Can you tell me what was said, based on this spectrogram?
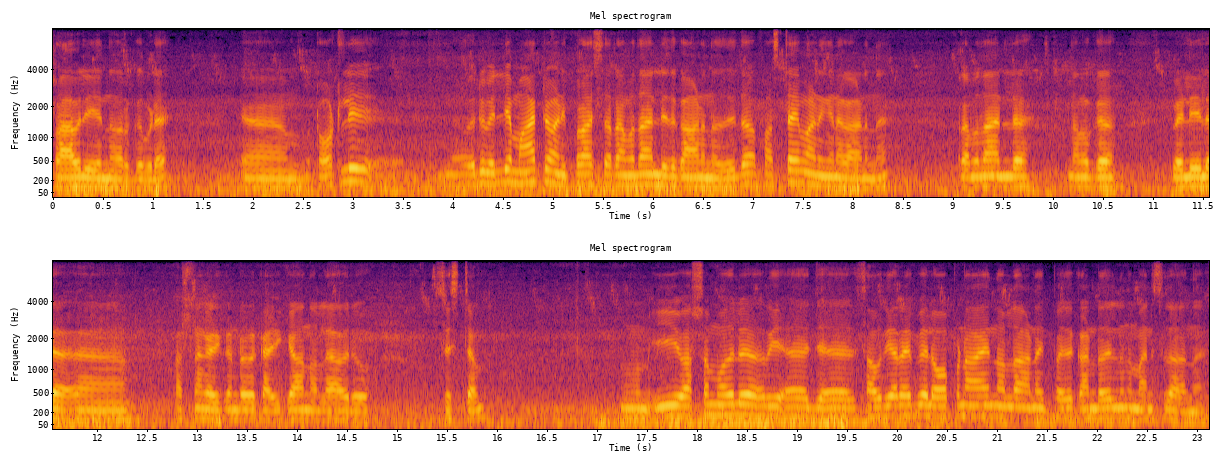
ട്രാവൽ ചെയ്യുന്നവർക്ക് ഇവിടെ. ടോട്ടലി ഒരു വലിയ മാറ്റമാണ് ഇപ്രാവശ്യം റമദാനിൽ ഇത് കാണുന്നത്. ഇത് ഫസ്റ്റ് ടൈമാണ് ഇങ്ങനെ കാണുന്നത്. റമദാനിൽ നമുക്ക് വെളിയിൽ ഭക്ഷണം കഴിക്കേണ്ടവർ കഴിക്കാമെന്നുള്ള ഒരു സിസ്റ്റം ഈ വർഷം മുതൽ സൗദി അറേബ്യയിൽ ഓപ്പൺ ആയെന്നുള്ളതാണ് ഇപ്പോൾ ഇത് കണ്ടതിൽ നിന്ന് മനസ്സിലാകുന്നത്.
